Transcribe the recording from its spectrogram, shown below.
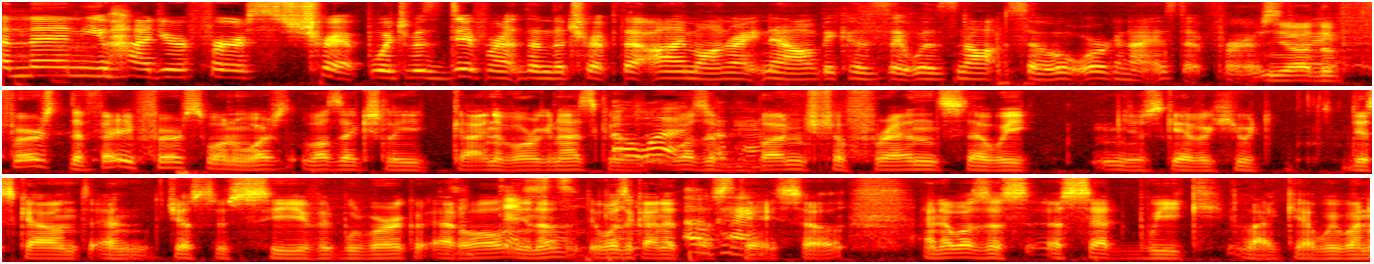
And then you had your first trip, which was different than the trip that I'm on right now because it was not so organized at first. Yeah, the first, the very first one was was actually kind of organized because Oh, it was a Okay. bunch of friends that we just gave a huge discount and just to see if it would work at a all. You know, it was a kind of test Okay. case. So, and it was a set week. Like uh, we went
